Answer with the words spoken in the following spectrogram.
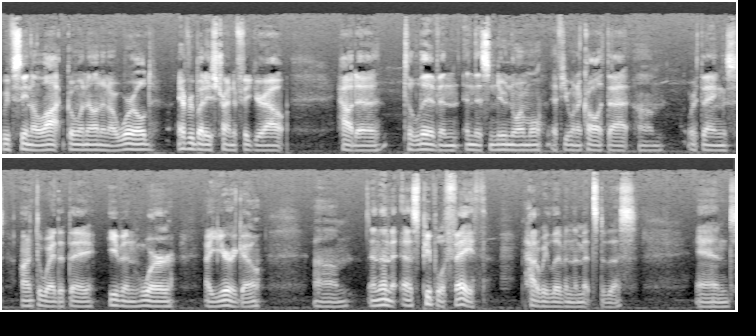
we've seen a lot going on in our world. Everybody's trying to figure out how to to live in in this new normal, if you want to call it that, um, where things aren't the way that they even were a year ago. Um, and then, as people of faith, how do we live in the midst of this? And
